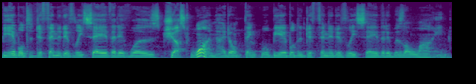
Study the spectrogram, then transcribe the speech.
be able to definitively say that it was just one. I don't think we'll be able to definitively say that it was a line.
